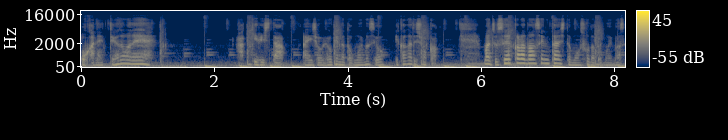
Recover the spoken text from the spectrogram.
お金っていうのはねはっきりした愛情表現だと思いますよ。いかがでしょうか？まあ女性から男性に対してもそうだと思います。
